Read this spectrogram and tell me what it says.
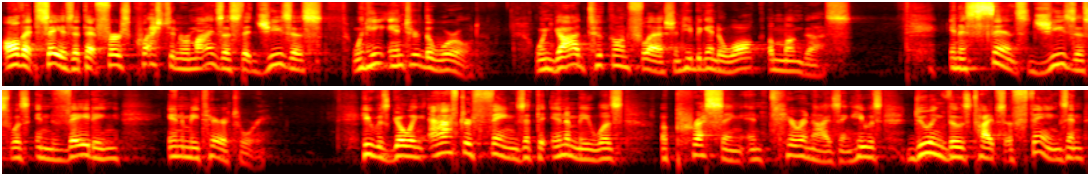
all that to say is that that first question reminds us that Jesus, when he entered the world, when God took on flesh and he began to walk among us, in a sense, Jesus was invading enemy territory. He was going after things that the enemy was oppressing and tyrannizing. He was doing those types of things. And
